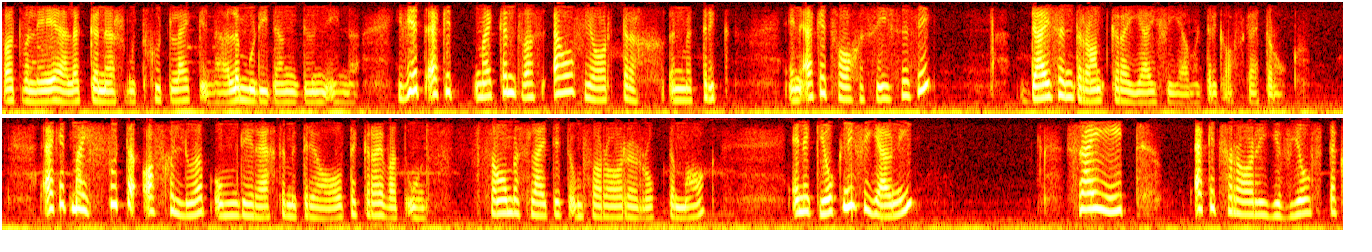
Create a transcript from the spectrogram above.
wat wil hê hulle kinders moet goed lyk en hulle moet die ding doen en jy weet ek het my kind was 11 jaar terug in matriek en ek het vir haar gesê sussie 1000 rand kry jy vir jou matriek afskeidrok. Ek het my voete afgeloop om die regte materiaal te kry wat ons saam besluit het om vir haar 'n rok te maak. En ek jok nie vir jou nie. Sy het ek het vir haar 'n juweelstuk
